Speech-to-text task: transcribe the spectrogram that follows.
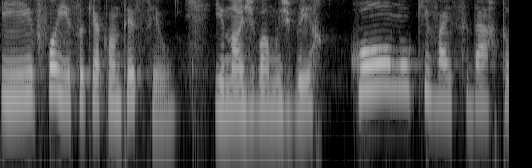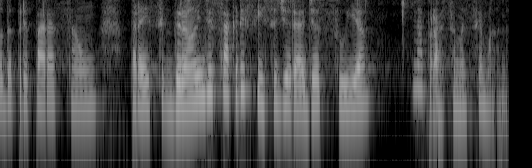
E foi isso que aconteceu. E nós vamos ver como que vai se dar toda a preparação para esse grande sacrifício de Rajasuya na próxima semana.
